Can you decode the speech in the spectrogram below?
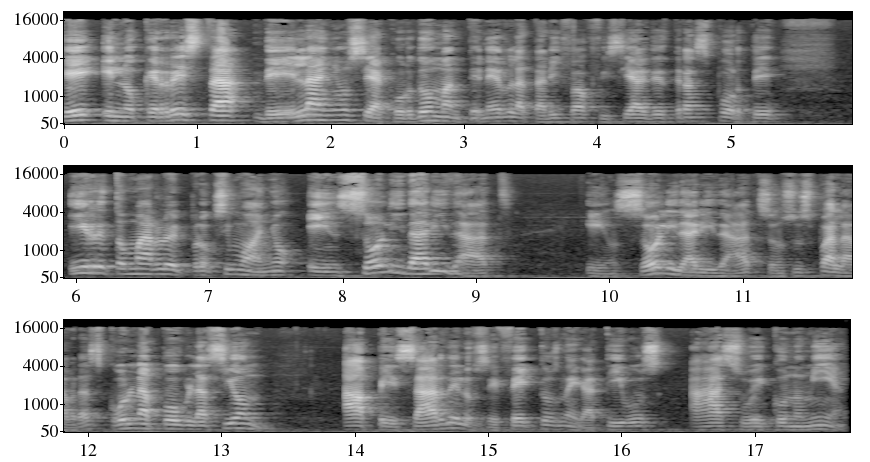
que en lo que resta del año se acordó mantener la tarifa oficial de transporte y retomarlo el próximo año en solidaridad en solidaridad, son sus palabras, con la población, a pesar de los efectos negativos a su economía.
